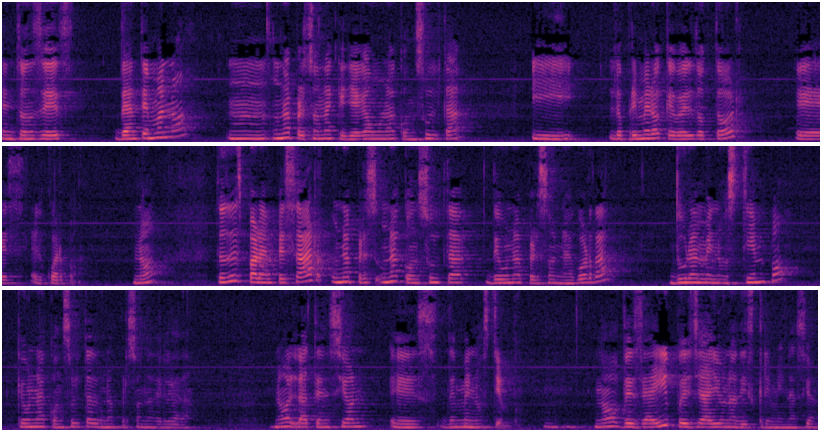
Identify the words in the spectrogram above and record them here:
Entonces, de antemano, mm, una persona que llega a una consulta y lo primero que ve el doctor es el cuerpo, ¿no? Entonces, para empezar, una, una consulta de una persona gorda dura menos tiempo que una consulta de una persona delgada. ¿no? La atención es de menos tiempo, ¿no? Desde ahí pues ya hay una discriminación,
